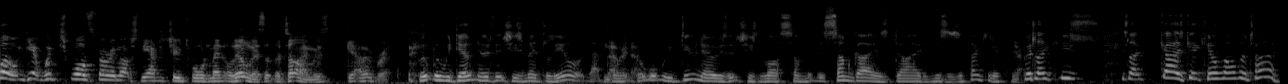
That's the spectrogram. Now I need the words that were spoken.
Well, yeah, which was very much the attitude toward mental illness at the time was get over it. But, but we don't know that she's mentally ill at that No, point. but what we do know is that she's lost some. That some guy has died, and this has affected her. Yeah. But like he's he's like guys get killed all the time.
